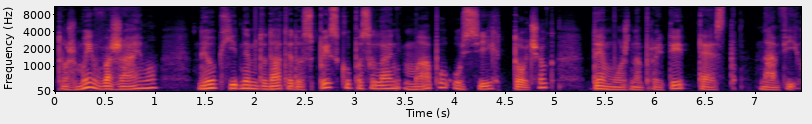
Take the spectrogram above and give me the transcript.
Тож ми вважаємо необхідним додати до списку посилань мапу усіх точок, де можна пройти тест на ВІЛ.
